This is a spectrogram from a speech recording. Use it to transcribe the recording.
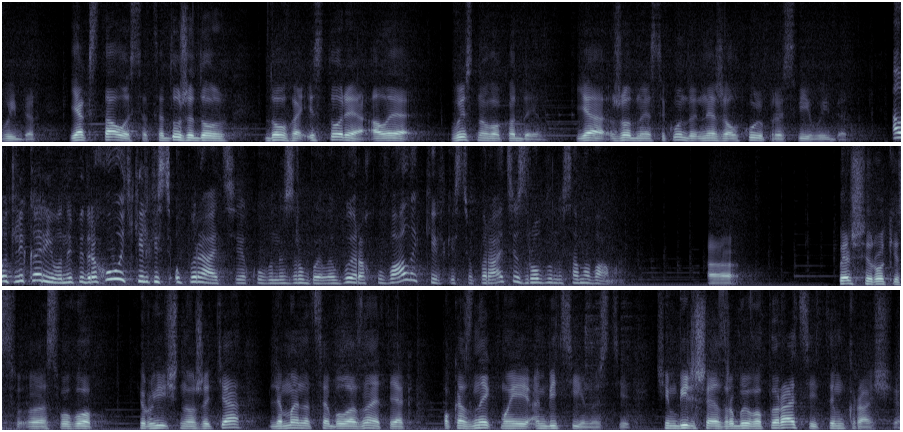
вибір. Як сталося, це дуже дов- довга історія, але висновок один. Я жодної секунди не жалкую про свій вибір. А от лікарі вони підраховують кількість операцій, яку вони зробили. Ви рахували кількість операцій, зроблено саме вами? А перші роки е, свого хірургічного життя для мене це було, знаєте, як показник моєї амбіційності. Чим більше я зробив операцій, тим краще.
